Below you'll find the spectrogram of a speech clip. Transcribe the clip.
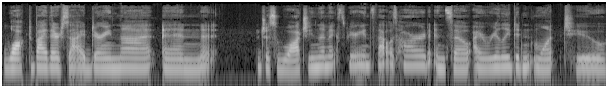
walked by their side during that, and just watching them experience that was hard. And so I really didn't want to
